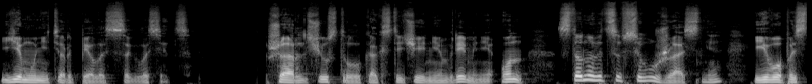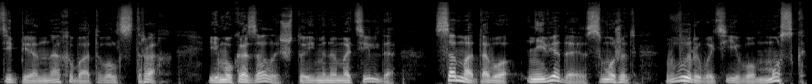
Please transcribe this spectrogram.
ему не терпелось согласиться. Шарль чувствовал, как с течением времени он становится все ужаснее, и его постепенно охватывал страх. Ему казалось, что именно Матильда, сама того не ведая, сможет вырвать его мозг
